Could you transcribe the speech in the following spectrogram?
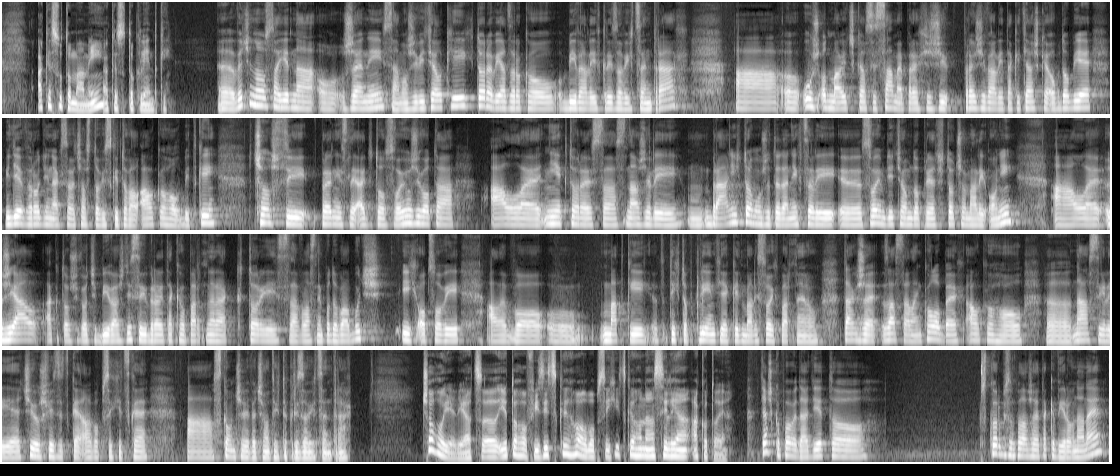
Aké sú to mamy? Aké sú to klientky? E, väčšinou sa jedná o ženy, samoživiteľky, ktoré viac rokov bývali v krizových centrách a e, už od malička si same prežívali také ťažké obdobie, kde v rodinách sa často vyskytoval alkohol, bitky, čo si preniesli aj do toho svojho života ale niektoré sa snažili mm, brániť tomu, že teda nechceli e, svojim deťom dopriať to, čo mali oni. Ale žiaľ, ako to v živote býva, vždy si vybrali takého partnera, ktorý sa vlastne podobal buď ich otcovi, alebo matky týchto klientiek, keď mali svojich partnerov. Takže zase len kolobeh, alkohol, e, násilie, či už fyzické alebo psychické a skončili väčšinou v týchto krizových centrách. Čoho je viac? Je toho fyzického alebo psychického násilia? Ako to je? Ťažko povedať. Je to... Skôr by som povedala, že je také vyrovnané.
